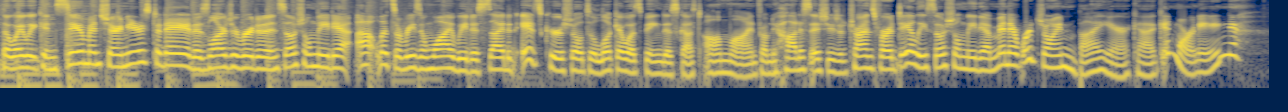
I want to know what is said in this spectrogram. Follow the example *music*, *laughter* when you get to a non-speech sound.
The way we consume and share news today, it is largely rooted in social media outlets, a reason why we decided it's crucial to look at what's being discussed online. From the hottest issues of trends for our daily social media minute, we're joined by Erica. Good morning.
